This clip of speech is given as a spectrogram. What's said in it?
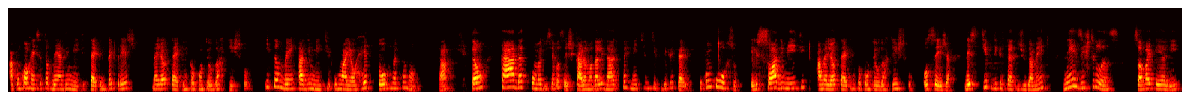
a concorrência também admite técnica e preço, melhor técnica ou conteúdo artístico e também admite o maior retorno econômico, tá? Então, cada, como eu disse a vocês, cada modalidade permite um tipo de critério. O concurso, ele só admite a melhor técnica ou conteúdo artístico, ou seja, nesse tipo de critério de julgamento, nem existe lance, só vai ter ali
